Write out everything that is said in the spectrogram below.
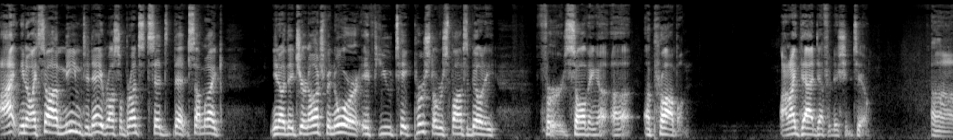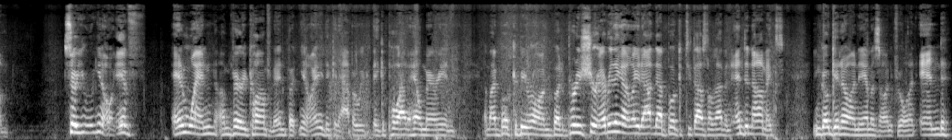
I, you know, I saw a meme today. Russell Brunson said that something like, you know, that you're an entrepreneur if you take personal responsibility for solving a, a, a problem. I like that definition too. Um, so you, you know, if and when I'm very confident, but you know, anything could happen. We, they could pull out a hail mary, and, and my book could be wrong. But I'm pretty sure everything I laid out in that book in 2011, Endonomics, you can go get it on Amazon if you want. End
